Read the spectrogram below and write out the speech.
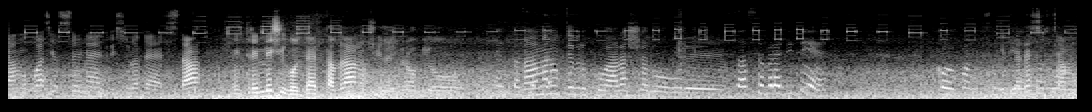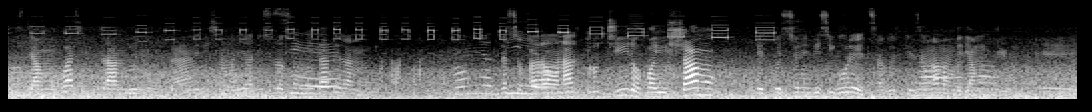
L'abbiamo quasi a 6 metri sulla testa, mentre invece col deltaplano ce l'hai proprio... Eh, No, sopra- ma non ti preoccupare, lascialo pure... Sta sopra di te. Vedi, adesso stiamo, stiamo quasi entrando in nuca, eh? Vedi, siamo arrivati sulla Sì. sommità della nuca. Oh Adesso Dio. farò un altro giro, poi usciamo per questioni di sicurezza, perché sennò No, non vediamo no. più. E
